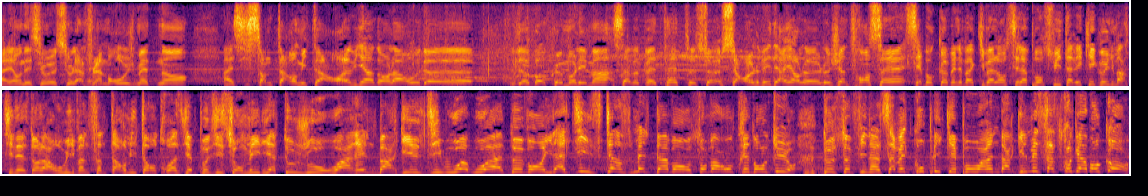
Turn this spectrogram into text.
Allez, on est sous, sous, la flamme rouge maintenant. Ah, si Santa Romita revient dans la roue de, de Bocomolema, ça va peut-être se, se, relever derrière le, le jeune français. C'est Bocomolema qui va lancer la poursuite avec Egoï Martinez dans la roue. Ivan Santa Romita en troisième position. Mais il y a toujours Warren Barguil, dit Wawa devant. Il a 10, 15 mètres d'avance. On va rentrer dans le dur de ce final. Ça va être compliqué pour Warren Barguil, mais ça se regarde encore.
